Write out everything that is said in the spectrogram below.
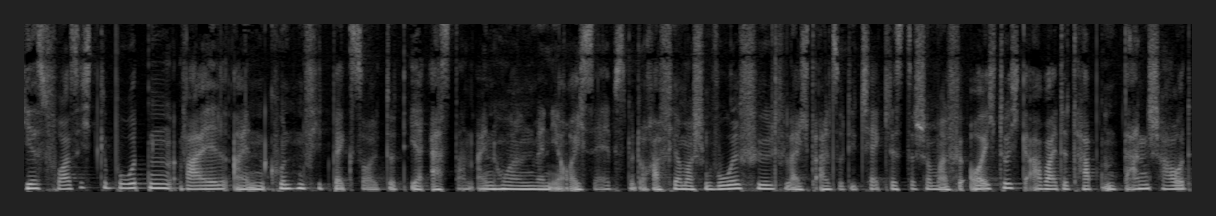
Hier ist Vorsicht geboten, weil ein Kundenfeedback solltet ihr erst dann einholen, wenn ihr euch selbst mit eurer Firma schon wohlfühlt, vielleicht also die Checkliste schon mal für euch durchgearbeitet habt und dann schaut,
